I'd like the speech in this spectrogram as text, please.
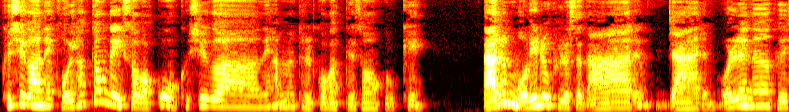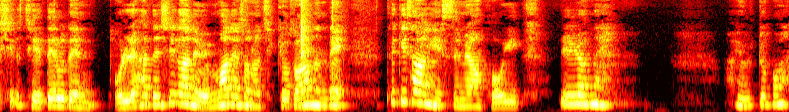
그 시간에 거의 확정돼 있어 갖고, 그 시간에 하면 될 것 같아서, 그렇게. 나름 머리를 굴렸어, 나름, 나름. 원래는 그 시, 제대로 된, 원래 하던 시간에 웬만해서는 지켜서 하는데, 특이사항이 있으면 거의 1년에 12번?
